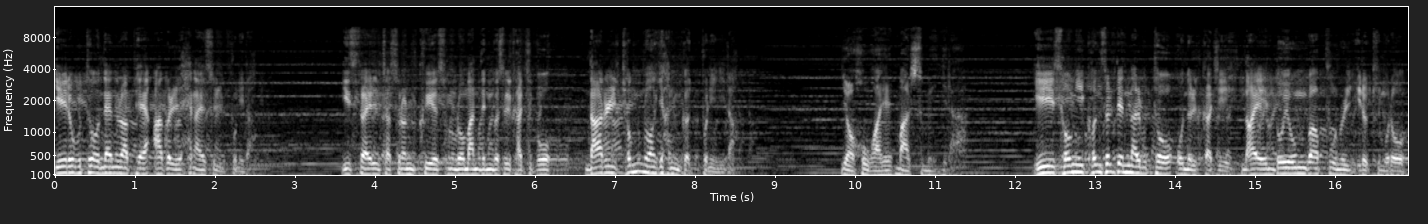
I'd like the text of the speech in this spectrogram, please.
예로부터 내 눈앞에 악을 행하였을 뿐이다. 이스라엘 자손은 그의 손으로 만든 것을 가지고 나를 경노하게 한 것뿐이니라. 여호와의 말씀이니라. 이 성이 건설된 날부터 오늘까지 나의 노여움과 분을 일으키므로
